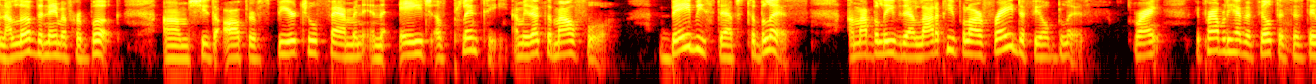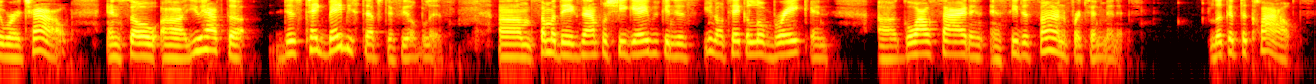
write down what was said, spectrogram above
And I love the name of her book. Um, she's the author of Spiritual Famine in the Age of Plenty. I mean, that's a mouthful. Baby steps to bliss. Um, I believe that a lot of people are afraid to feel bliss, right? They probably haven't felt it since they were a child. And so uh, you have to just take baby steps to feel bliss. Um, some of the examples she gave, you can just, you know, take a little break and uh, go outside and, and see the sun for 10 minutes. Look at the clouds.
